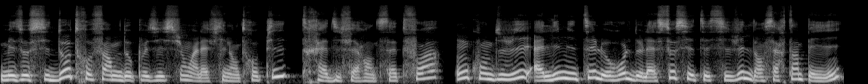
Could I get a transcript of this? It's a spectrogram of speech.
mais aussi d'autres formes d'opposition à la philanthropie, très différentes cette fois, ont conduit à limiter le rôle de la société civile dans certains pays,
